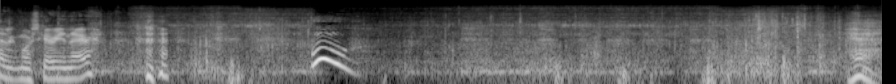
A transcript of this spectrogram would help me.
That looked more scary in there. Woo! Yeah.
